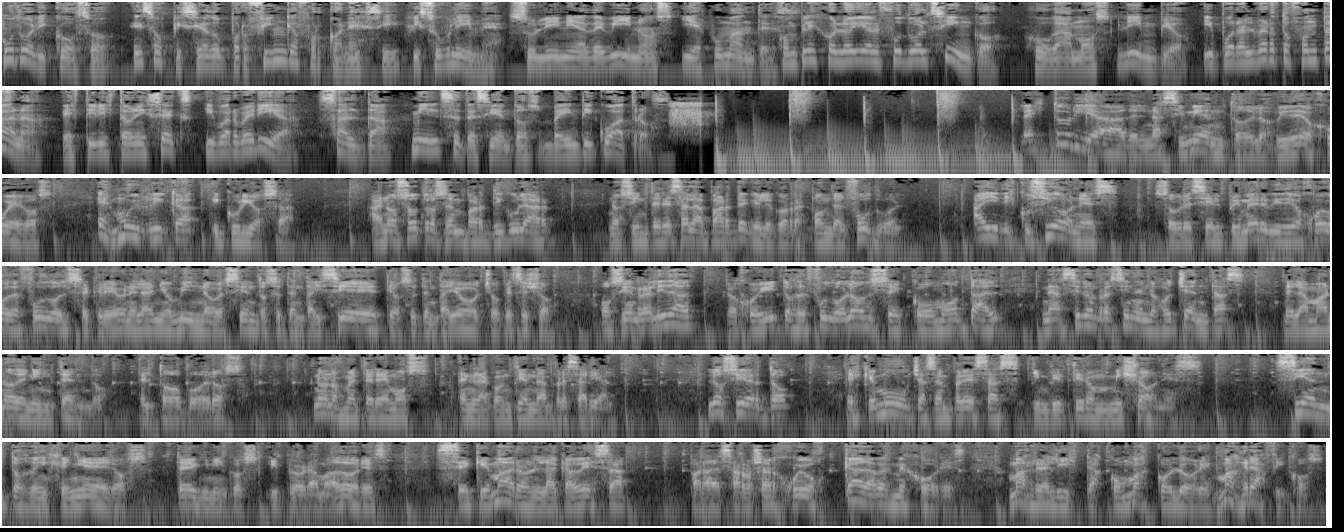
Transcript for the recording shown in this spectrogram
Fútbol Icoso es auspiciado por Finga Forconesi y Sublime, su línea de vinos y espumantes. Complejo Loyal Fútbol 5, jugamos limpio. Y por Alberto Fontana, estilista unisex y barbería, Salta 1724. La historia del nacimiento de los videojuegos es muy rica y curiosa. A nosotros en particular nos interesa la parte que le corresponde al fútbol. Hay discusiones sobre si el primer videojuego de fútbol se creó en el año 1977 o 78, qué sé yo. O si en realidad los jueguitos de fútbol 11 como tal nacieron recién en los 80s de la mano de Nintendo, el todopoderoso. No nos meteremos en la contienda empresarial. Lo cierto es que muchas empresas invirtieron millones. Cientos de ingenieros, técnicos y programadores se quemaron la cabeza para desarrollar juegos cada vez mejores, más realistas, con más colores, más gráficos,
